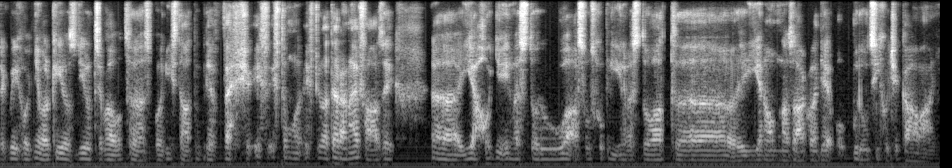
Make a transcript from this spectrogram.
řekl bych, hodně velký rozdíl třeba od eh, Spojených států, kde ve i, v, i, v tom, i v této rané fázi eh, je hodně investorů a jsou schopní investovat eh, jenom na základě budoucích očekávání.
